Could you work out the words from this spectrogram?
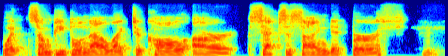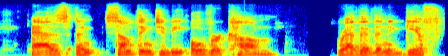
what some people now like to call our sex assigned at birth mm-hmm. as an, something to be overcome rather than a gift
